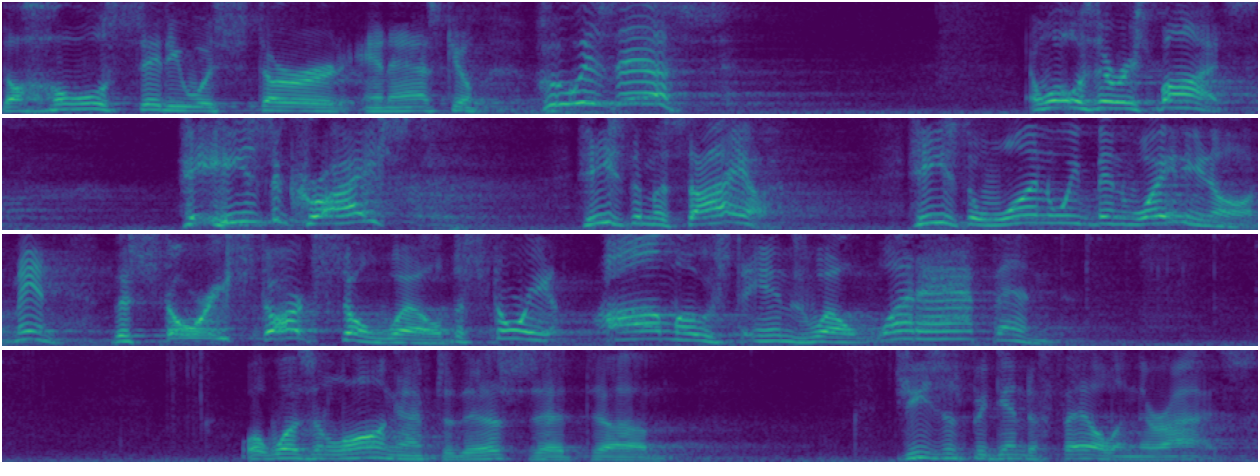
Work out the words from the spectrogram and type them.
the whole city was stirred and asked him, Who is this? And what was their response? He's the Christ. He's the Messiah. He's the one we've been waiting on. Man, the story starts so well. The story almost ends well. What happened? Well, it wasn't long after this that uh, Jesus began to fail in their eyes.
